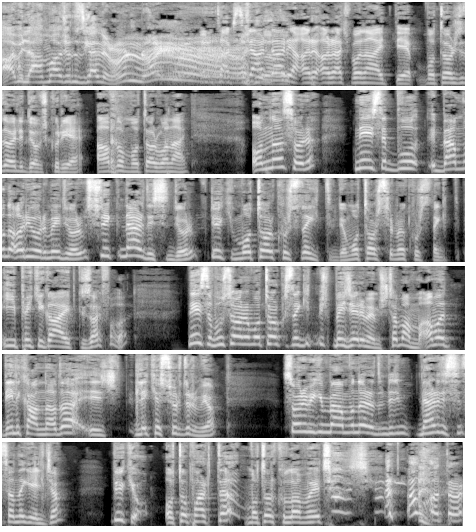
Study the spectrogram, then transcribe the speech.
Abi lahmacunuz geldi. Hani taksilerde var ya ara- araç bana ait diye. Motorcu da öyle diyormuş kurye. Abla motor bana ait. Ondan sonra neyse bu ben bunu arıyorum ediyorum. Sürekli neredesin diyorum. Diyor ki motor kursuna gittim diyor. Motor sürme kursuna gittim. İyi peki gayet güzel falan. Neyse bu sonra motor kursuna gitmiş becerememiş tamam mı? Ama delikanlığa da e, leke sürdürmüyor. Sonra bir gün ben bunu aradım dedim neredesin sana geleceğim. Diyor ki otoparkta motor kullanmaya çalışıyorum. motor.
